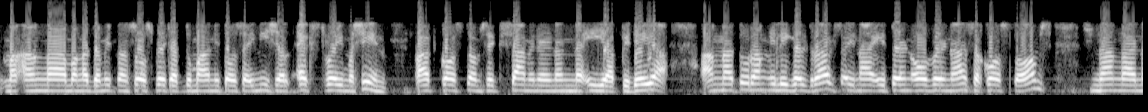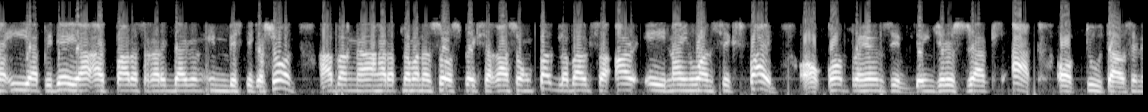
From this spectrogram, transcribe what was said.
ma- ang uh, mga damit ng suspect at dumaan ito sa initial x-ray machine at customs examiner ng NAIA PIDEA. Ang naturang illegal drugs ay na-turn over na sa customs ng uh, NAIA PIDEA at para sa karagdagang investigasyon habang naharap naman ang suspect sa kasong paglabag sa RA 9165 o Comprehensive Dangerous Drugs Act of 2002.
